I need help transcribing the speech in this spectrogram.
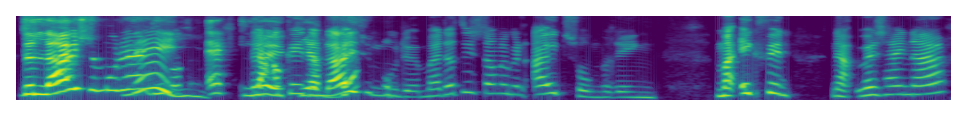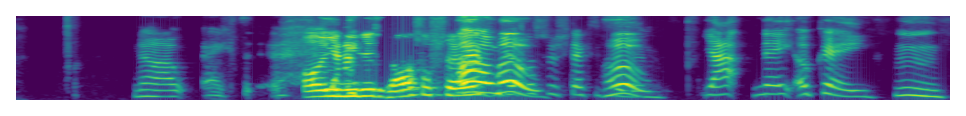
De luizenmoeder Nee. was echt leuk. Ja, oké, Ja, de luizenmoeder. Maar dat is dan nog een uitzondering. Maar ik vind... Nou, we zijn naar... Nou, echt... All You Need Is Love of zo. Oh, dat was zo'n slechte film. Ja, nee, oké. Hmm.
